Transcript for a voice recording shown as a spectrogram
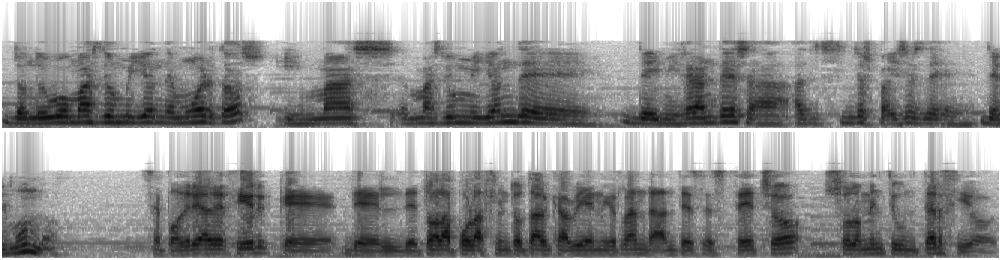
donde hubo más de un millón de muertos y más, más de un millón de, de inmigrantes a, distintos países de, del mundo se podría decir que de, de, toda la población total que había en Irlanda antes de este hecho, solamente un tercio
